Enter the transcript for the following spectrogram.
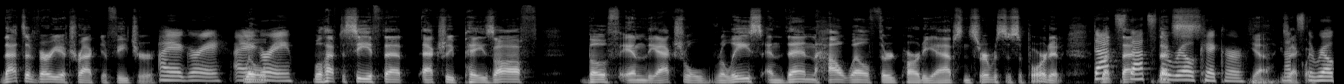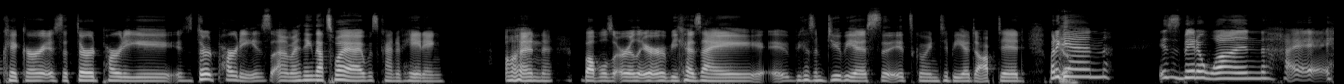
That's a very attractive feature. I agree. I Well, agree. We'll have to see if that actually pays off both in the actual release and then how well third-party apps and services support it. That's that- that's the that's- real kicker. Yeah, exactly. That's the real kicker is the third party is third parties. Um, I think that's why I was kind of hating on Bubbles earlier because I eh, because I'm dubious that it's going to be adopted. But Yeah. again, this is beta one. I,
